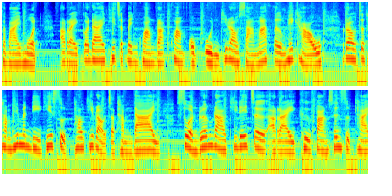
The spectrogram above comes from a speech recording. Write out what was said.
สบายหมด อะไรก็ได้ที่จะเป็นความรักความอบอุ่นที่เราสามารถเติมให้เขา เราจะทำให้มันดีที่สุดเท่าที่เราจะทำได้ ส่วนเรื่องราวที่ได้เจออะไรคือฟางเส้นสุดท้าย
